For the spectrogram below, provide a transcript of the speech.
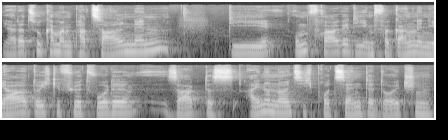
Ja, dazu kann man ein paar Zahlen nennen. Die Umfrage, die im vergangenen Jahr durchgeführt wurde, sagt, dass 91 Prozent der Deutschen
